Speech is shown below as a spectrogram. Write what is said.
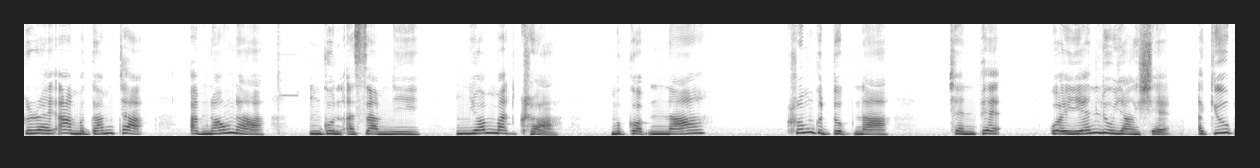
กระไรอะมกำทะอับน้องนางุนอสัมนียอมมัดครามกบนา ครุมกุตุบนาเช่นเพ กวยเย็นลูยังเชอคิวเป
